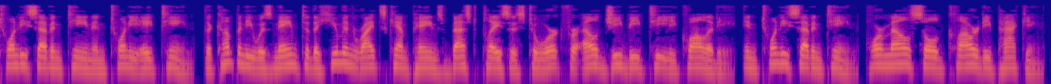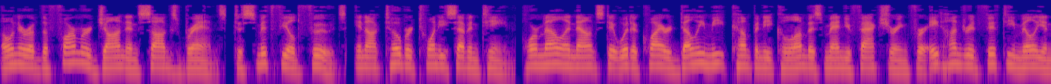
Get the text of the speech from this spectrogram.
2017, and 2018, the company was named to the Human Rights Campaign's Best Places to Work for LGBT Equality. In 2017, Hormel sold Clougherty Packing, owner of the Farmer John and Saag's brands, to Smithfield Foods. In October 2017, Hormel announced it would acquire deli meat company company Columbus Manufacturing for $850 million.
